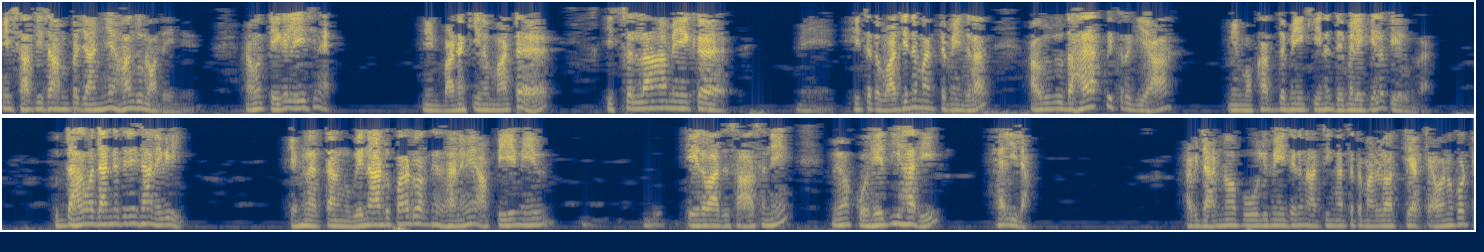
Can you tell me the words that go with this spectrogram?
මේ සති සම්පජඤ්ඤය හඳුනා දෙන්නේ. නමුත් ඒක ලේසි නෑ. මේ බණ කියන මට ඉස්සල්ලා මේක මේ හිතට වදින මට්ටමේ ඉඳලා අවුරුදු 10ක් විතර ගියා මේ මොකද්ද මේ කියන දෙමළ කියලා තේරුම් ගන්න. බුද්ධ학ම දන්නේ නැති නිසා නෙවෙයි. එහෙම නැත්නම් වෙන අඩුපාඩුවක් නිසා නෙවෙයි අපේ මේ තේරවාද ශාසනයේ මේවා කොහෙදී හරි හැලිලා. අපි දන්නවා පොලිමේ ඉඳගෙන අතින් අතට මල්වට්ටියක් යවනකොට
